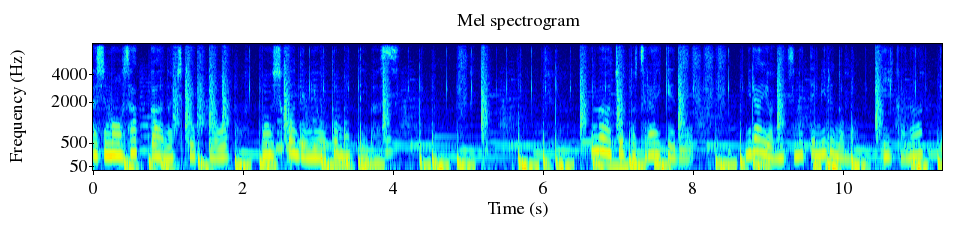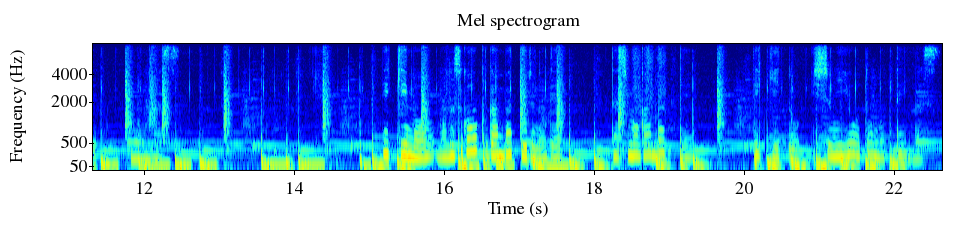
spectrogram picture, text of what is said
私もサッカーのチケットを申し込んでみようと思っています。今はちょっと辛いけど未来を見つめてみるのもいいかなって思います。リッキーもものすごく頑張っているので私も頑張ってリッキーと一緒にいようと思っています。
